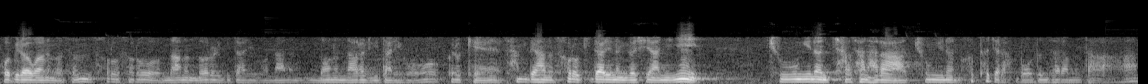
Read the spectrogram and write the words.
법이라고 하는 것은 서로 서로 나는 너를 기다리고 나는 너는 나를 기다리고 그렇게 상대하는 서로 기다리는 것이 아니니 중이는 차산하라 중이는 흩어져라 모든 사람은 다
